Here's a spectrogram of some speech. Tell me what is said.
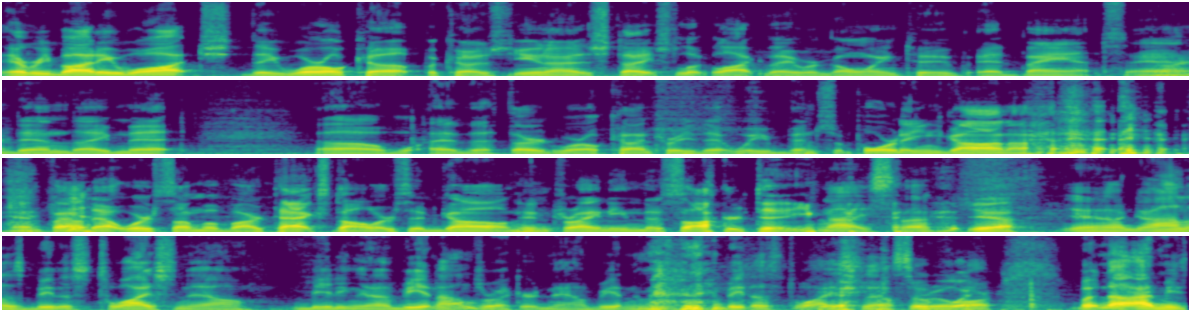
everybody watched the World Cup because the United States looked like they were going to advance, and Right. then they met uh, uh, the third world country that we've been supporting, Ghana, and found out where some of our tax dollars had gone in training the soccer team. Nice, huh? yeah. Yeah, Ghana's beat us twice now, beating uh, Vietnam's record now. Vietnam beat us twice Yeah, now so really. far. But no, I mean,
